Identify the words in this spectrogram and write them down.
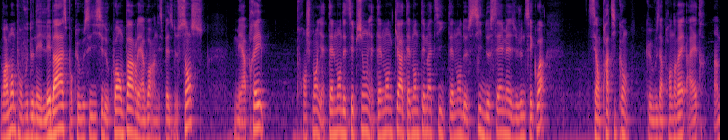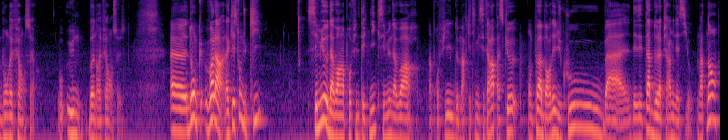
vraiment pour vous donner les bases, pour que vous saisissiez de quoi on parle et avoir un espèce de sens. Mais après, franchement, il y a tellement d'exceptions, il y a tellement de cas, tellement de thématiques, tellement de sites, de CMS, de je ne sais quoi. C'est en pratiquant que vous apprendrez à être un bon référenceur ou une bonne référenceuse. Euh, donc voilà, la question du qui, c'est mieux d'avoir un profil technique, c'est mieux d'avoir un profil de marketing, etc. Parce que on peut aborder du coup bah, des étapes de la pyramide SEO. Maintenant,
